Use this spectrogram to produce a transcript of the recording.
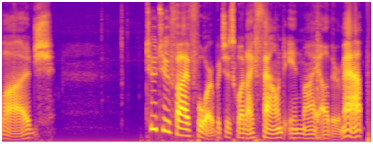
Lodge 2254, which is what I found in my other map.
